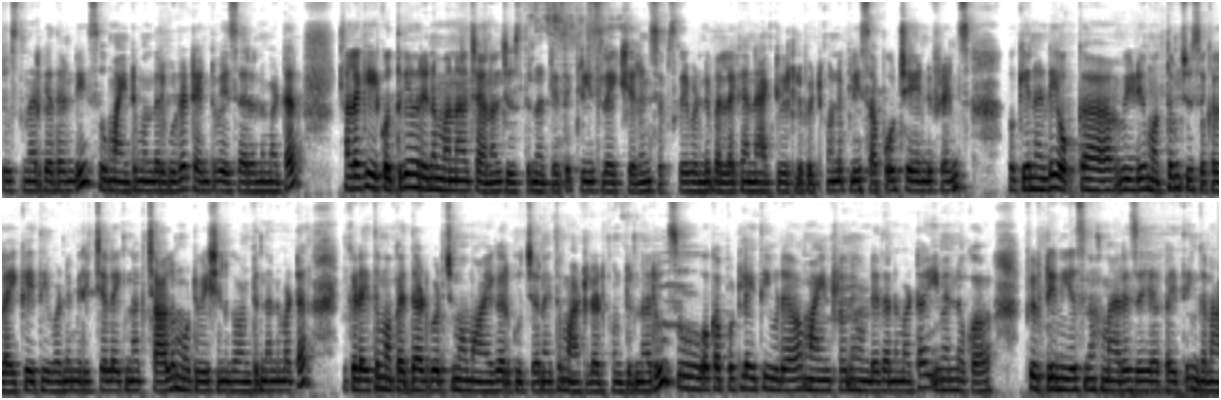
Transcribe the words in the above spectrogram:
చూస్తున్నారు కదండి. సో మా ఇంటి ముందర కూడా టెంట్ వేశారనమాట అలాగే కొత్తగా ఎవరైనా మన ఛానల్ చూస్తున్నట్లయితే please like share and subscribe అండి. బెల్లైకాన్ యాక్టివేట్లో పెట్టుకోండి. ప్లీజ్ సపోర్ట్ చేయండి ఫ్రెండ్స్. ఓకేనండి. ఒక్క వీడియో మొత్తం చూసి ఒక లైక్ అయితే ఇవ్వండి. మీరు ఇచ్చే లైక్ నాకు చాలా మోటివేషన్గా ఉంటుందన్నమాట. ఇక్కడైతే మా పెద్ద ఆడపడుచు మా మాయగారు కూర్చొని అయితే మాట్లాడుకుంటున్నారు. సో ఒకప్పట్లో అయితే ఈవిడ మా ఇంట్లోనే ఉండేదన్నమాట. ఈవెన్ ఒక ఫిఫ్టీన్ ఇయర్స్ నాకు మ్యారేజ్ అయ్యాక అయితే ఇంకా నా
